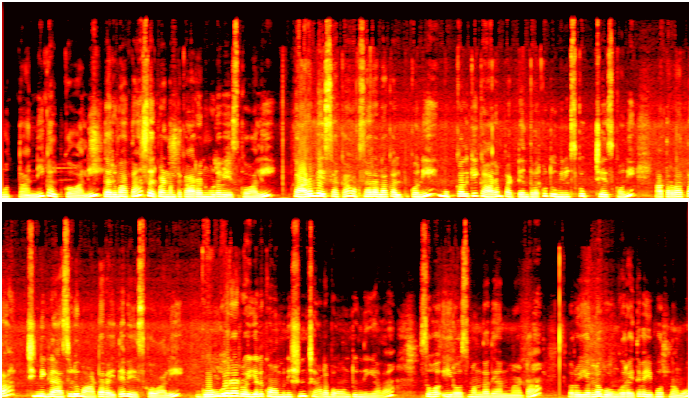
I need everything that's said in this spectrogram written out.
మొత్తాన్ని కలుపుకోవాలి. తర్వాత సరిపడినంత కారాన్ని కూడా వేసుకోవాలి. కారం వేసాక ఒకసారి అలా కలుపుకొని ముక్కలకి కారం పట్టేంత వరకు టూ మినిట్స్ కుక్ చేసుకొని ఆ తర్వాత చిన్ని గ్లాసుడు వాటర్ అయితే వేసుకోవాలి. గోంగూర రొయ్యల కాంబినేషన్ చాలా బాగుంటుంది కదా. సో ఈరోజు మంది అదే అనమాట రొయ్యల్లో గోంగూర అయితే వేయబోతున్నాము.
